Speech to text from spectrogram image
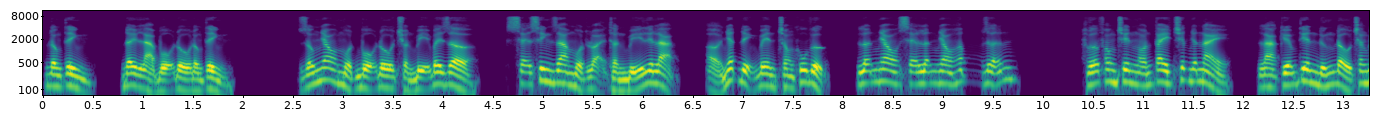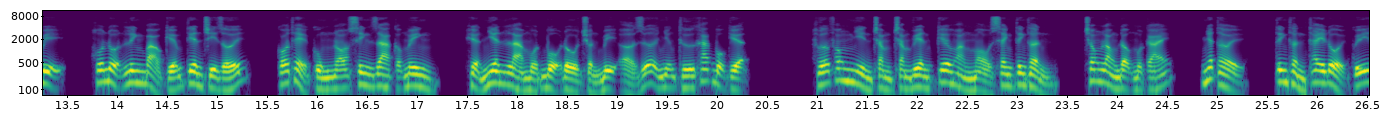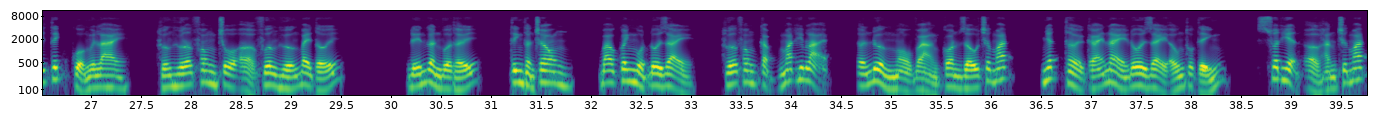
Đồng tình, đây là bộ đồ đồng tình. Giống nhau một bộ đồ chuẩn bị bây giờ, sẽ sinh ra một loại thần bí liên lạc, ở nhất định bên trong khu vực, lẫn nhau sẽ lẫn nhau hấp dẫn. Hứa Phong trên ngón tay chiếc nhẫn này, là kiếm tiên đứng đầu trang bị, hôn độn linh bảo kiếm tiên trí giới, có thể cùng nó sinh ra cộng minh, hiển nhiên là một bộ đồ chuẩn bị ở giữa những thứ khác bộ kiện. Hứa Phong nhìn chằm chằm viên kia hoàng màu xanh tinh thần, trong lòng động một cái, nhất thời, tinh thần thay đổi quỹ tích của nguyên lai, hướng Hứa Phong trồ ở phương hướng bay tới. Đến gần vừa thấy, tinh thần trong, bao quanh một đôi giày, Hứa Phong cặp mắt híp lại, ấn đường màu vàng con dấu trước mắt, nhất thời cái này đôi giày ống thuộc tính xuất hiện ở hắn trước mắt.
